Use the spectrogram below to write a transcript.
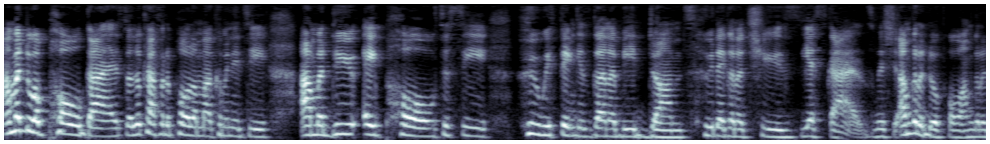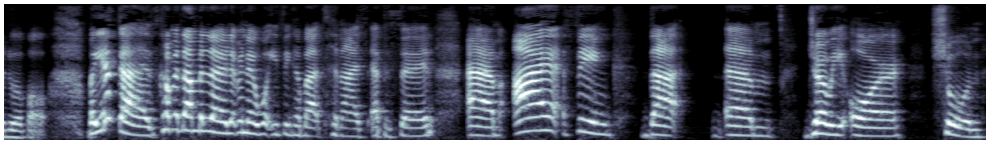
I'm to do a poll, guys. So look out for the poll on my community. I'm to do a poll to see who we think is to be dumped, who they're to choose. Yes, guys. Which I'm to do a poll. I'm to do a poll. But yes, guys, comment down below. Let me know what you think about tonight's episode. Um, I think that um, Joey or Sean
